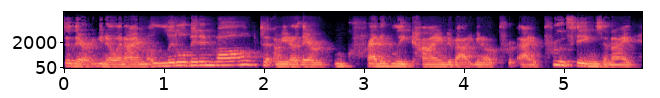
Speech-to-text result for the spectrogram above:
So they're, you know, and I'm a little bit involved. You know, they're incredibly kind about, you know, I approve things, and I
